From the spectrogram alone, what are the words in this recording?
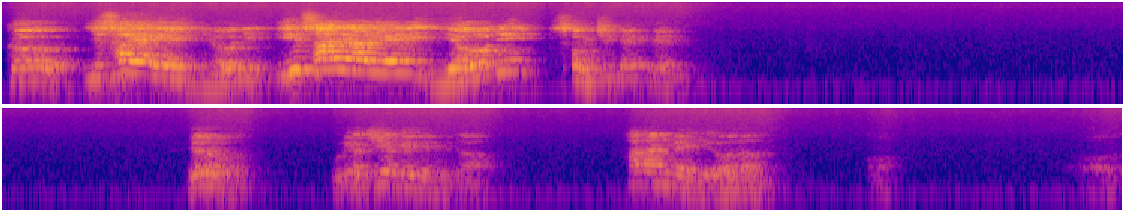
그 이사야의 예언이 이사야의 예언이 성취되게 됩니다. 여러분 우리가 기억해야 됩니다. 하나님의 예언은 어, 어,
